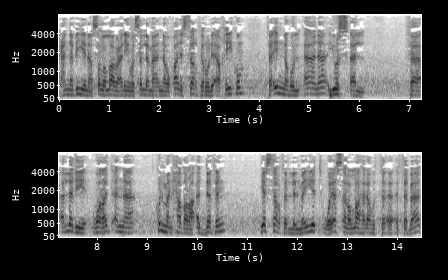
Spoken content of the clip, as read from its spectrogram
عن نبينا صلى الله عليه وسلم أنه قال استغفروا لأخيكم فإنه الآن يسأل. فالذي ورد أن كل من حضر الدفن يستغفر للميت ويسأل الله له الثبات.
